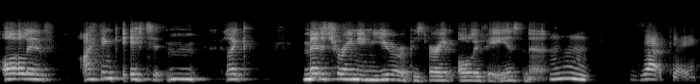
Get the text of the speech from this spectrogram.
Olive, I think it, mm, like, Mediterranean Europe is very olivey, isn't it? Mm-hmm. Exactly.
